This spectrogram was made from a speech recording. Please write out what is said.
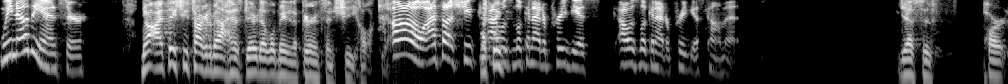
We know the answer. No, I think she's talking about has Daredevil made an appearance in She Hulk yet? Oh, I thought she. I, think, I, was looking at a previous. I was looking at a previous comment. Yes, if part.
